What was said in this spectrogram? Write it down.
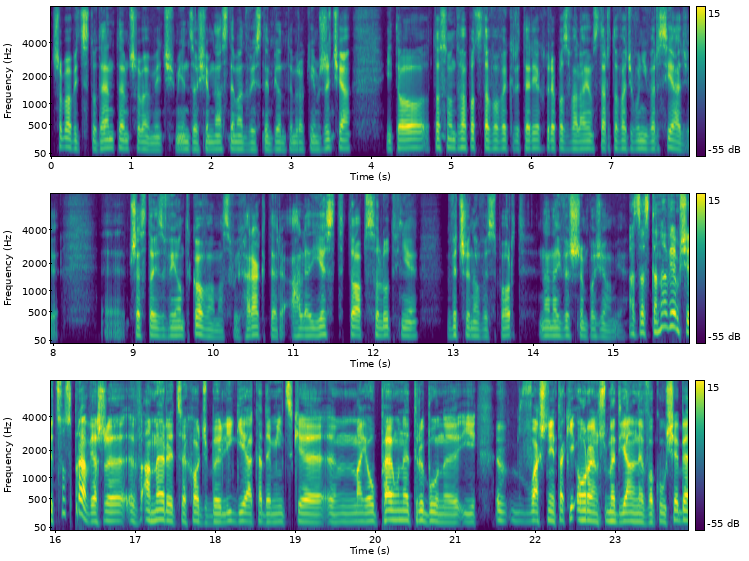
Trzeba być studentem, trzeba mieć między 18 a 25 rokiem życia i to, to są dwa podstawowe kryteria, które pozwalają startować w uniwersjadzie. Przez to jest wyjątkowa, ma swój charakter, ale jest to absolutnie wyczynowy sport na najwyższym poziomie. A zastanawiam się, co sprawia, że w Ameryce choćby ligi akademickie mają pełne trybuny i właśnie taki oręż medialny wokół siebie,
